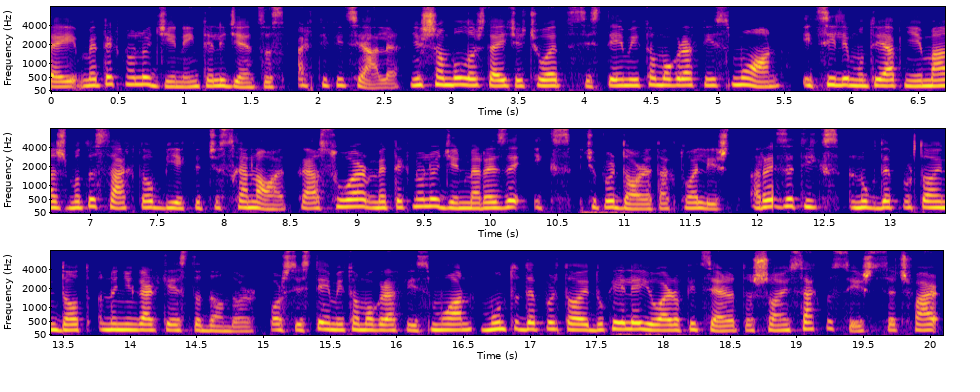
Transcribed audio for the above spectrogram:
tej me teknologjinë e inteligjencës artificiale. Një shembull është ai që quhet sistemi i tomografisë muon, i cili mund të japë një imazh më të saktë të objektit që skanohet, krahasuar me teknologjinë me rreze X që përdoret aktualisht. Rrezet X nuk depërtojnë dot në një ngarkesë të dendur, por sistemi i tomografisë Muon mund të depërtojë duke i lejuar oficerët të shohin saktësisht se çfarë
